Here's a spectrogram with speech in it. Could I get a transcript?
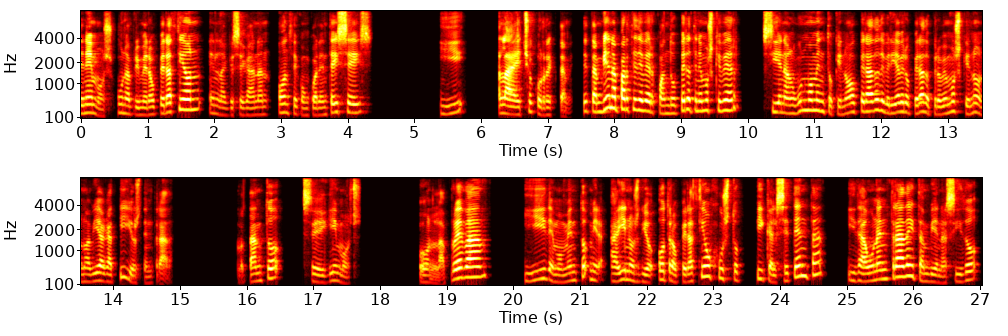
tenemos una primera operación en la que se ganan 11,46 y la ha hecho correctamente. También aparte de ver cuando opera tenemos que ver si en algún momento que no ha operado debería haber operado, pero vemos que no, no había gatillos de entrada. Por lo tanto, seguimos con la prueba y de momento, mira, ahí nos dio otra operación, justo pica el 70 y da una entrada y también ha sido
